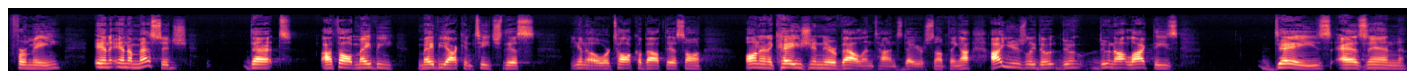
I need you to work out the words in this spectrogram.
for me in, in a message that I thought maybe maybe I can teach this, you know, or talk about this on on an occasion near Valentine's Day or something. I, I usually do, do, do not like these days as in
